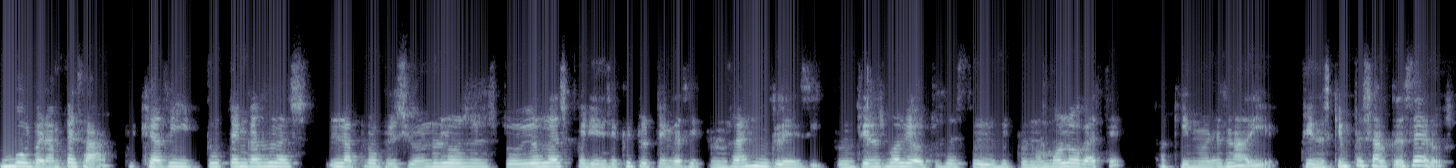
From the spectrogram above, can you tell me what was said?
volver a empezar, porque así tú tengas las- la profesión, los estudios, la experiencia que tú tengas, y tú no sabes inglés, y tú no tienes validado tus estudios, y tú no homologaste, aquí no eres nadie, tienes que empezar de ceros.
